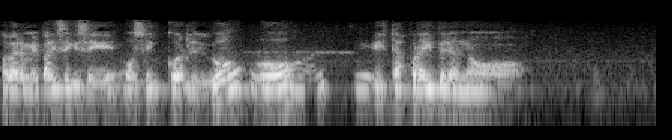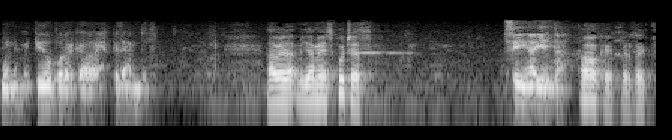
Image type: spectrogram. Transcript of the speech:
a ver, me parece que se o se colgó o estás por ahí, pero no. Bueno, me quedo por acá esperando. A ver, ¿ya me escuchas? Sí, ahí está. Ok, perfecto.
